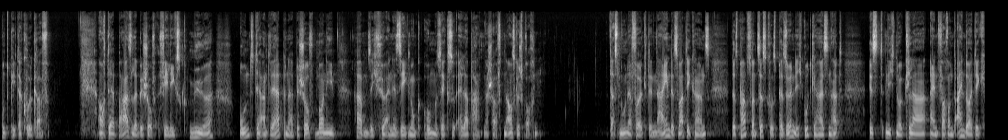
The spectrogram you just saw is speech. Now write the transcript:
und Peter Kohlgraf. Auch der Basler Bischof Felix Gmür und der Antwerpener Bischof Bonny haben sich für eine Segnung homosexueller Partnerschaften ausgesprochen. Das nun erfolgte Nein des Vatikans, das Papst Franziskus persönlich gut geheißen hat, ist nicht nur klar, einfach und eindeutig,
